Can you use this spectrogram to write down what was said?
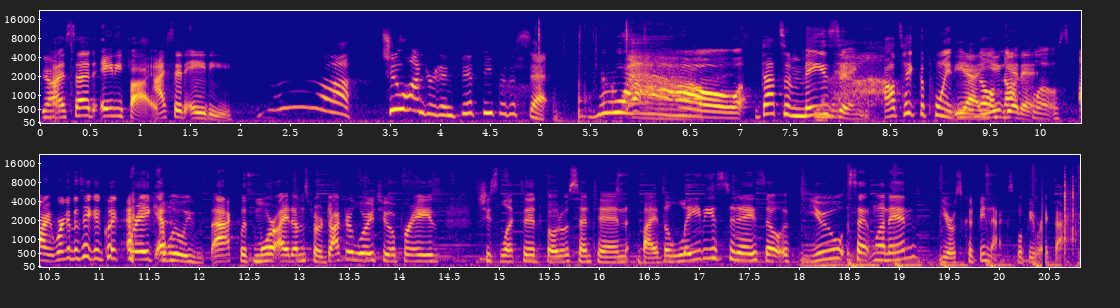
Yeah. I said 85. I said 80. Ah, 250 for the set. Wow, that's amazing. I'll take the point, even Yeah, though you I'm not close. All right, we're going to take a quick break, and we'll be back with more items for Dr. Lori to appraise. She selected photos sent in by the ladies today, so if you sent one in, yours could be next. We'll be right back.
